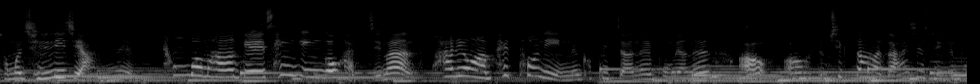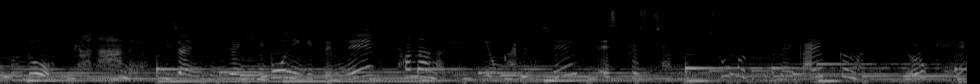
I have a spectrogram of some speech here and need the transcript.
정말 질리지 않는 평범하게 생긴 것 같지만 화려한 패턴이 있는 커피잔을 보면은 아우, 아우 좀 식상하다 하실 수 있는 부분도 편안해요. 디자인이 굉장히 기본이기 때문에 편안하게 이용 가능하신 에스프레소 잔입니다. saucer도 굉장히 깔끔하게 이렇게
